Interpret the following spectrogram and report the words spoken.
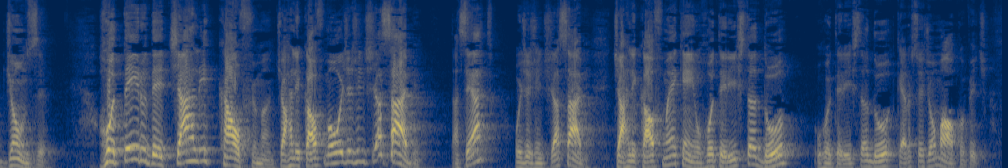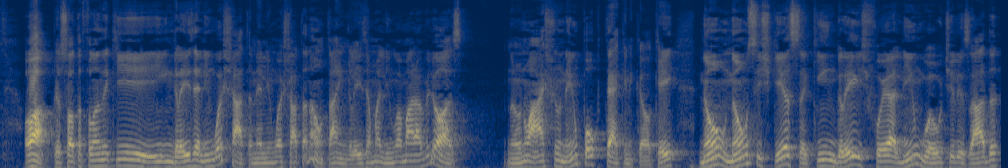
Jonze. Roteiro de Charlie Kaufman. Charlie Kaufman hoje a gente já sabe, tá certo? Hoje a gente já sabe. Charlie Kaufman é quem? O roteirista do o roteirista do Quero Ser John Malkovich. Ó, o pessoal tá falando que inglês é língua chata, né? Língua chata não, tá? Inglês é uma língua maravilhosa. Eu não acho nem um pouco técnica, ok? Não, não se esqueça que inglês foi a língua utilizada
